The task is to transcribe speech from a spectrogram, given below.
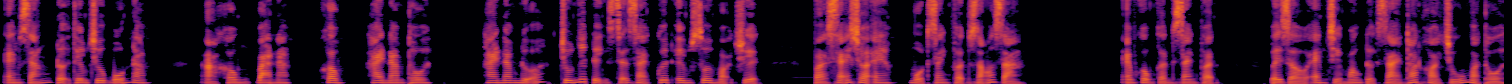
em ráng đợi thêm chú 4 năm. À không, 3 năm. Không, 2 năm thôi. 2 năm nữa chú nhất định sẽ giải quyết êm xuôi mọi chuyện và sẽ cho em một danh phận rõ ràng. Em không cần danh phận. Bây giờ em chỉ mong được giải thoát khỏi chú mà thôi.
